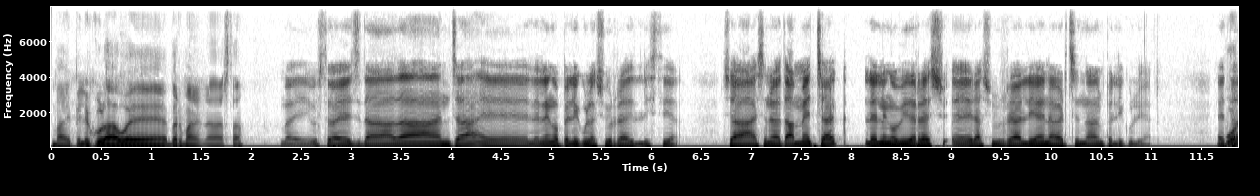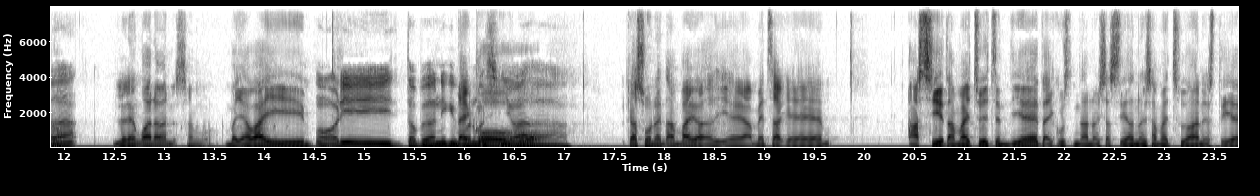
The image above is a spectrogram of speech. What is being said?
bai, pelikula haue bermanena da, ezta? Bai, uste bai, ez da, da antza, e, lehenengo pelikula surrealistia. Osea, esan eta ametsak, lehenengo biderrez e, era surrealien agertzen dan pelikulia. Eta bueno, da, lehenengoa naben esango. Baina bai, hori tope da nik Nahiko- informazioa da... kasu honetan bai, ba, die, ametsak eh, hasi eta amaitzu ditzen die, eta ikusten da noiz hasi da, noiz amaitzu dan, ez die,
